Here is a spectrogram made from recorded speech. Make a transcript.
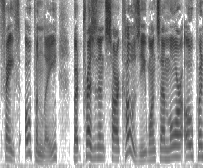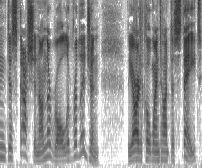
faith openly, but President Sarkozy wants a more open discussion on the role of religion. The article went on to state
